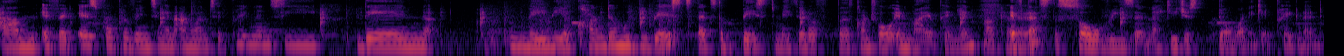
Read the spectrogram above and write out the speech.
Um if it is for preventing an unwanted pregnancy then maybe a condom would be best that's the best method of birth control in my opinion okay if that's the sole reason like you just don't want to get pregnant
